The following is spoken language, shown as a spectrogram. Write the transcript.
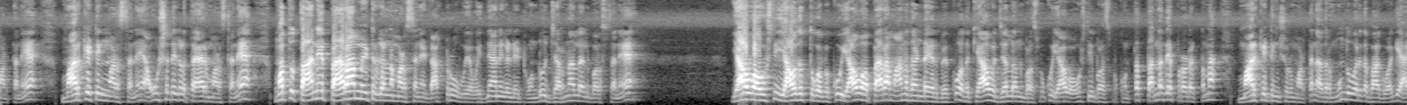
ಮಾಡ್ತಾನೆ ಮಾರ್ಕೆಟಿಂಗ್ ಮಾಡಿಸ್ತಾನೆ, ಔಷಧಿಗಳು ತಯಾರು ಮಾಡಿಸ್ತಾನೆ, ಮತ್ತು ತಾನೇ ಪ್ಯಾರಾಮೀಟ್ರ್ಗಳನ್ನ ಮಾಡಿಸ್ತಾನೆ. ಡಾಕ್ಟ್ರು ವೈಜ್ಞಾನಿಗಳನ್ನ ಇಟ್ಕೊಂಡು ಜರ್ನಲಲ್ಲಿ ಬರೆಸ್ತಾನೆ. ಯಾವ ಔಷಧಿ ಯಾವುದಕ್ಕೆ ತಗೋಬೇಕು, ಯಾವ ಪ್ಯಾರಾ ಮಾನದಂಡ ಇರಬೇಕು, ಅದಕ್ಕೆ ಯಾವ ಜೆಲ್ಲನ್ನು ಬಳಸಬೇಕು, ಯಾವ ಔಷಧಿ ಬಳಸಬೇಕು ಅಂತ ತನ್ನದೇ ಪ್ರಾಡಕ್ಟನ್ನು ಮಾರ್ಕೆಟಿಂಗ್ ಶುರು ಮಾಡ್ತಾನೆ. ಅದರ ಮುಂದುವರಿದ ಭಾಗವಾಗಿ ಆ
